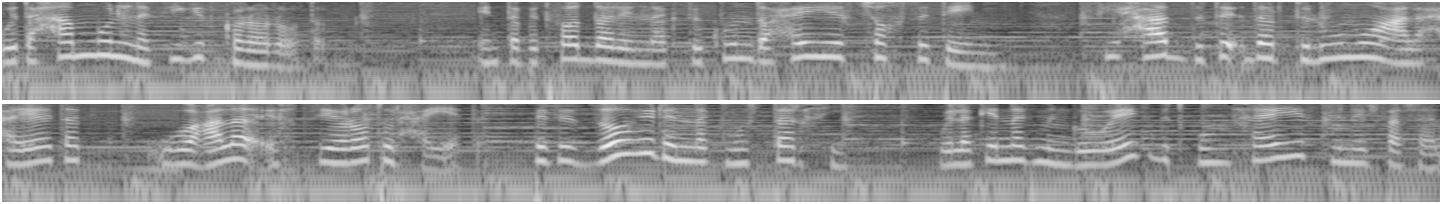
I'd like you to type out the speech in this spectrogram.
وتحمل نتيجة قراراتك. انت بتفضل انك تكون ضحية شخص تاني في حد تقدر تلومه على حياتك وعلى اختياراته لحياتك. بتتظاهر انك مسترخي ولكنك من جواك بتكون خايف من الفشل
